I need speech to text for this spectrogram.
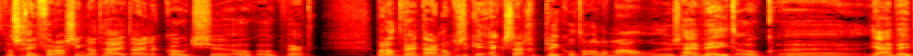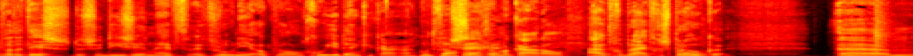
Het was geen verrassing dat hij uiteindelijk coach eh, ook, ook werd. Maar dat werd daar nog eens een keer extra geprikkeld allemaal. Dus hij weet ook, eh, ja, hij weet wat het is. Dus in die zin heeft, heeft Rooney ook wel een goede, denk ik, aan. aan Moet wel zeggen- elkaar al uitgebreid gesproken. Ehm,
